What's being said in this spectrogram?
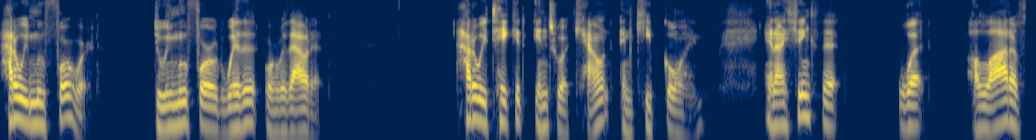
How do we move forward? Do we move forward with it or without it? How do we take it into account and keep going? And I think that what a lot of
